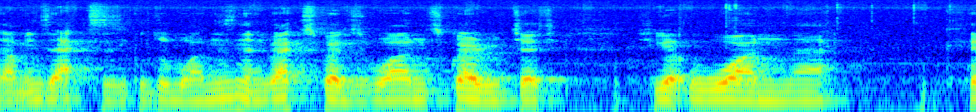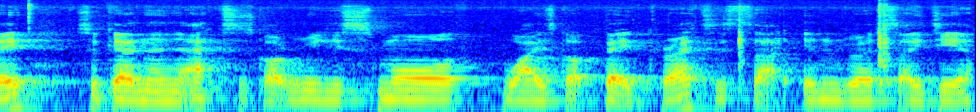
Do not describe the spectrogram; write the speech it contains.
that means x is equal to 1, isn't it? If x squared is 1, square root it, so you get 1 there. Okay, so again, then x has got really small, y's got big, right? It's that inverse idea.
